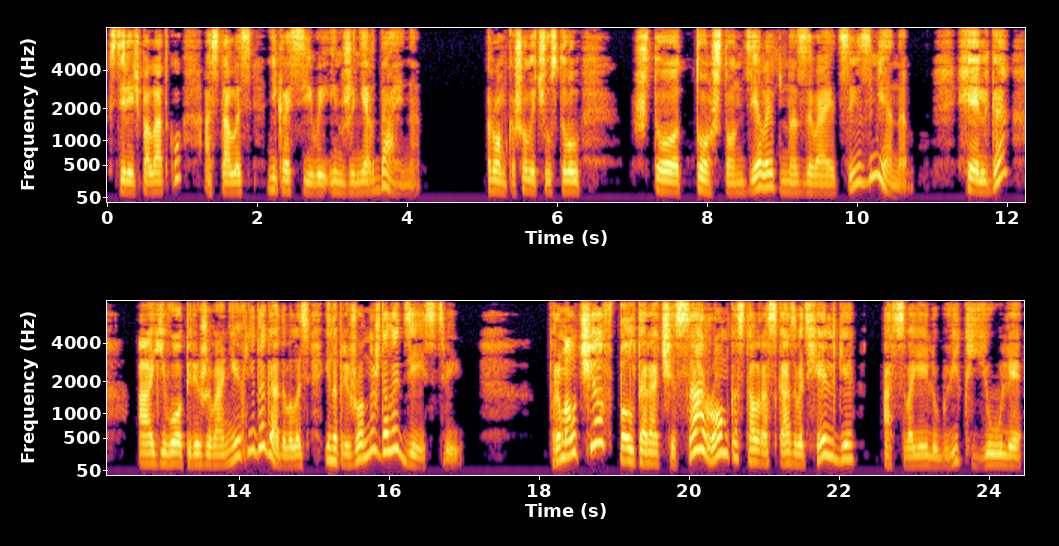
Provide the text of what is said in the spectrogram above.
Стеречь палатку осталась некрасивый инженер Дайна. Ромка шел и чувствовал, что то, что он делает, называется измена. Хельга о его переживаниях не догадывалась и напряженно ждала действий. Промолчав полтора часа, Ромка стал рассказывать Хельге о своей любви к Юле,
